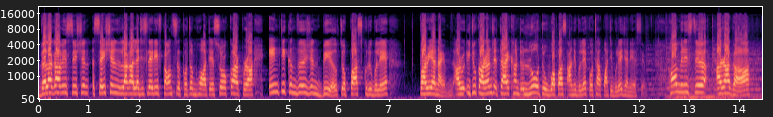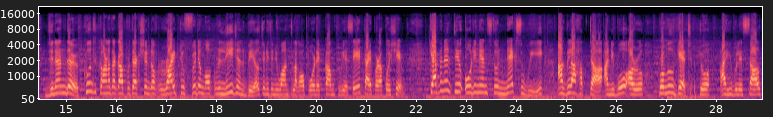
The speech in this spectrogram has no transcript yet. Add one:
সেশন সেশন লাগা লেজিসলেটিভ কাউন্সিল খতম হোৱাতে চৰকাৰ পৰা এণ্টি কনভাৰ্জন বিল তো পাছ কৰিবলৈ পাৰিয়া নাই আৰু ইটো কাৰণ টাইখান ল'টো ৱাপাছ আনিবলৈ কথা পাতিবলৈ জানি আছে হোম মিনিষ্টাৰ আৰাগা জিনেন্দৰ কুণ্ড Karnataka protection of right to freedom of religion bill twenty twenty one লগা ওপৰতে কাম কৰি আছে তাইৰ পৰা কৈছে কেবিনেট অৰ্ডিনেন্সটো নেক্সট উইক আগলা সপ্তাহ আনিব আৰু প্ৰমুলগেটটো আহিবলৈ চাউথ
